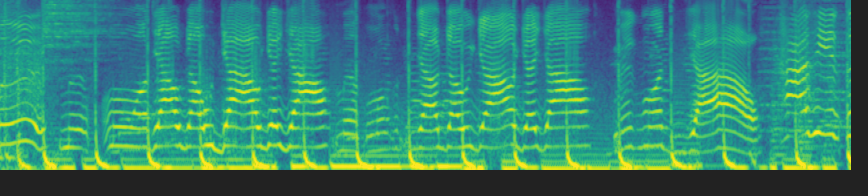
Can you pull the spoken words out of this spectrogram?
มือมือหมึกมัวยาวยาวยาวยาวยาวหมึกมัวยาวยาวยาวยาวยาวหมึกมัวยาวท่าที่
